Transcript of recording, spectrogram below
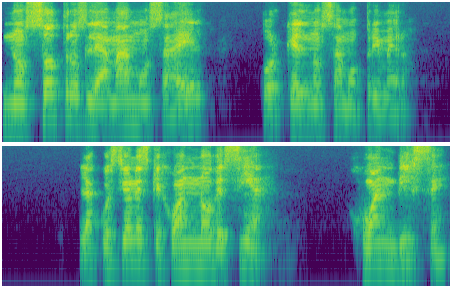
nosotros le amamos a él porque él nos amó primero. La cuestión es que Juan no decía, Juan dice,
